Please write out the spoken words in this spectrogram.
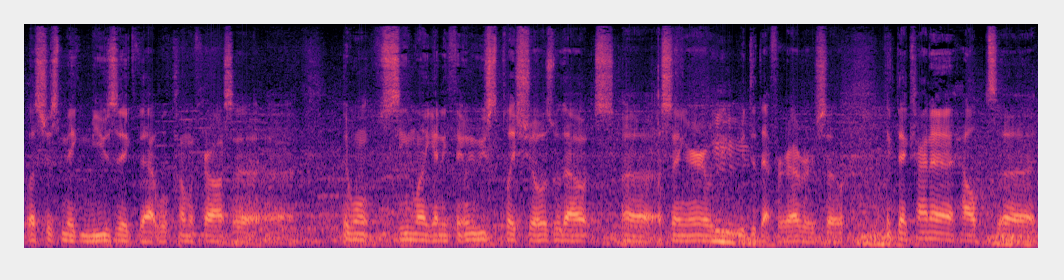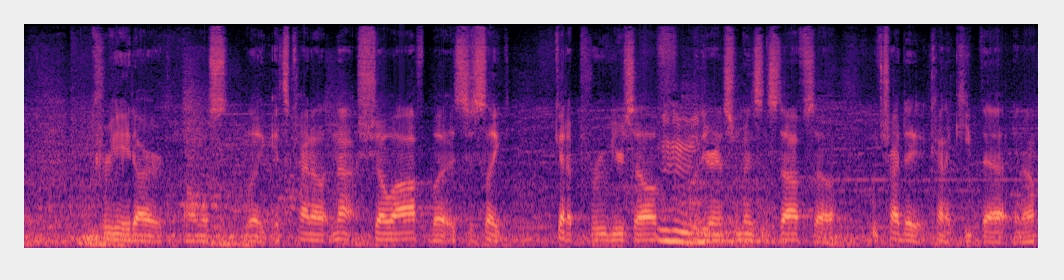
let's just make music that will come across. Uh, uh, it won't seem like anything. We used to play shows without uh, a singer. We, we did that forever, so I think that kind of helped. Uh, create our almost like it's kind of not show off, but it's just like got to prove yourself mm-hmm. with your instruments and stuff. So we've tried to kind of keep that, you know.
